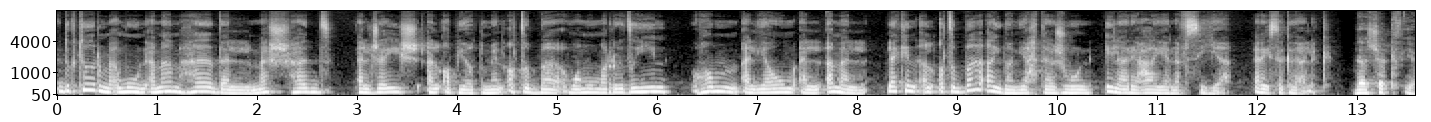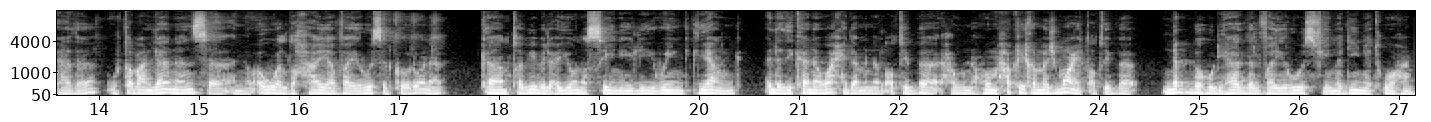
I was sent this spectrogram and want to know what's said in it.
دكتور مأمون أمام هذا المشهد الجيش الأبيض من أطباء وممرضين هم اليوم الأمل، لكن الأطباء أيضا يحتاجون إلى رعاية نفسية، أليس كذلك؟ لا شك في هذا وطبعا لا ننسى أنه أول ضحايا فيروس الكورونا كان طبيب العيون الصيني لي وينغ ليانغ الذي كان واحدا من الأطباء هم حقيقة مجموعة أطباء نبهوا لهذا الفيروس في مدينة ووهان.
